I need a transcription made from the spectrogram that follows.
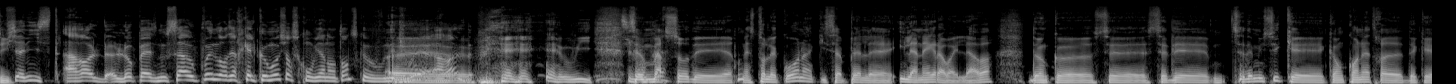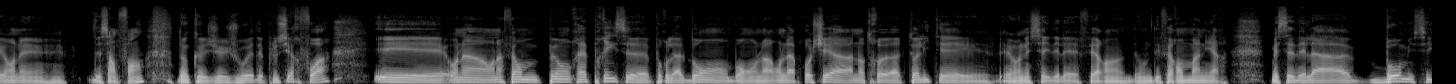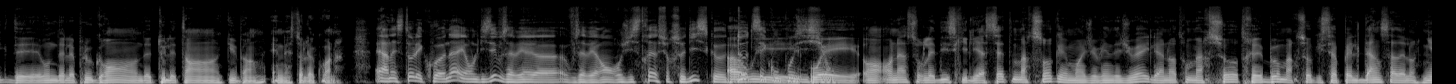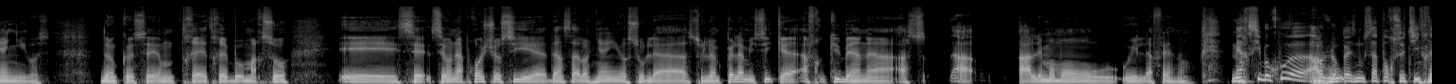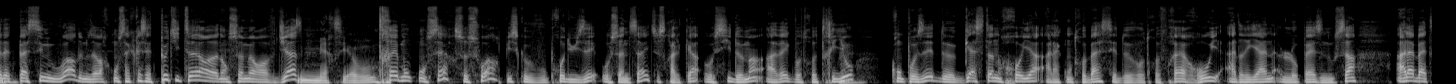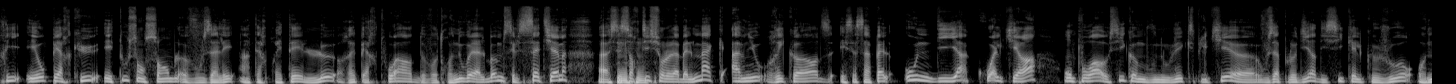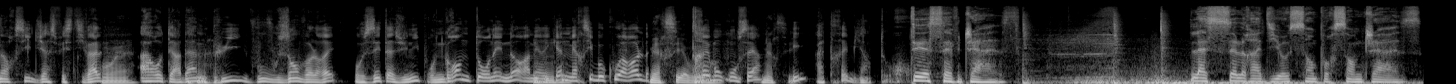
Le pianiste Harold Lopez Noussa. Vous pouvez nous redire quelques mots sur ce qu'on vient d'entendre, ce que vous venez de jouer, euh, Harold Oui, c'est un morceau d'Ernesto Lecuona qui s'appelle euh, Il la negra bailaba. Donc, euh, c'est des, des musiques qu'on connaît dès qu'on est des enfants. Donc, euh, je jouais de plusieurs fois. Et on a, on a fait un peu une reprise pour l'album. Bon, on l'a approché à notre actualité et, on essaye de les faire de différentes manières. Mais c'est de la beau musique d'une des plus grands de tous les temps cubains, Ernesto Lecuona. Ernesto Lecuona, et on le disait, vous avez, euh, vous avez enregistré sur ce disque ah deux de ses compositions. Oui, on, a sur le disque, il y a sept morceaux que moi je viens de jouer. Il y a un autre morceau, très beau morceau qui s'appelle Danza de los Ñañigos. Donc euh, c'est un très très beau morceau. Et c'est une approche aussi euh, dans los Ñaños sur, la, sur un peu la musique euh, afro-cubaine à, à, à, les moments où, il l'a fait. Non? Merci beaucoup Harold Lopez Noussa pour ce titre et d'être passé nous voir, de nous avoir consacré cette petite heure dans Summer of Jazz. Merci à vous. Très bon concert ce soir puisque vous vous produisez au Sunside. Ce sera le cas aussi demain avec votre trio composé de Gaston Roya à la contrebasse et de votre frère Rui Adrian Lopez Noussa à la batterie et au percu. Et tous ensemble, vous allez interpréter le répertoire de votre nouvel album. C'est le septième. Euh, c'est sorti sur le label Mac Avenue Records et ça s'appelle Un Dia Cualquiera. On pourra aussi, comme vous nous l'expliquiez, euh, vous applaudir d'ici quelques jours au North Sea Jazz Festival à Rotterdam. puis vous vous envolerez aux États-Unis pour une grande tournée nord-américaine. Merci beaucoup, Harold. Merci à vous. Très bon concert. Merci. Et à très bientôt. TSF Jazz. La seule radio 100% jazz.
